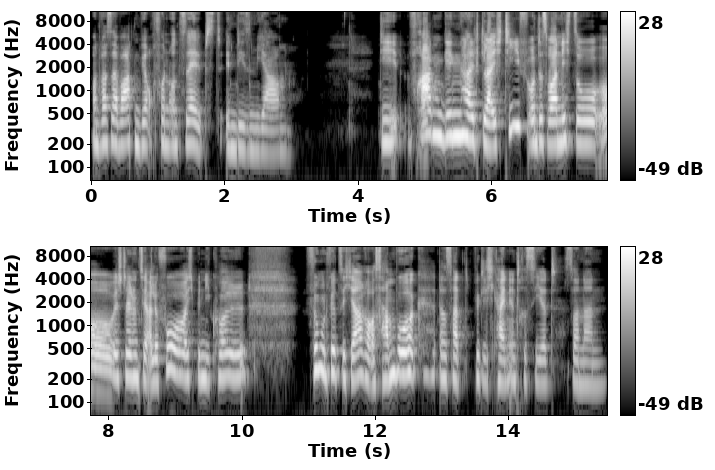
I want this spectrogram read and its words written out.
Und was erwarten wir auch von uns selbst in diesem Jahr? Die Fragen gingen halt gleich tief und es war nicht so, oh, wir stellen uns ja alle vor, ich bin Nicole, 45 Jahre aus Hamburg. Das hat wirklich keinen interessiert, sondern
